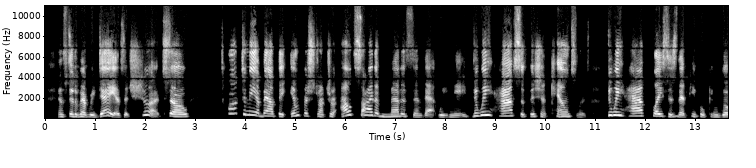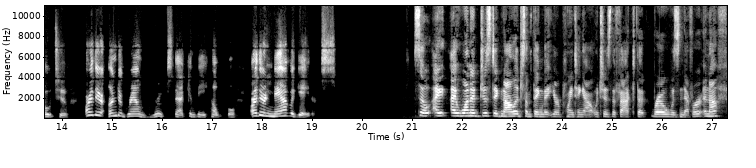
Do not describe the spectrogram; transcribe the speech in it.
instead of every day as it should. So, talk to me about the infrastructure outside of medicine that we need. Do we have sufficient counselors? Do we have places that people can go to? Are there underground groups that can be helpful? Are there navigators? So I, I want to just acknowledge something that you're pointing out, which is the fact that Roe was never enough,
